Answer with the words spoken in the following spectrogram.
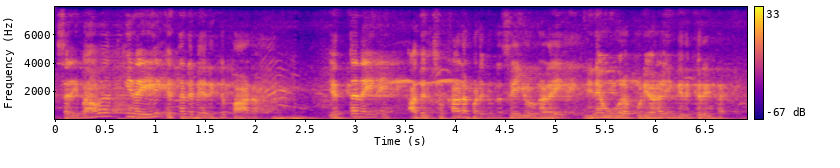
சரி பகவத்கீதையை எத்தனை பேருக்கு பாடம்? எத்தனை அதில் சு- காணப்படுகின்ற செய்யுள்களை நினைவு கூறக்கூடியவர்கள் இங்கு இருக்கிறீர்கள்?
